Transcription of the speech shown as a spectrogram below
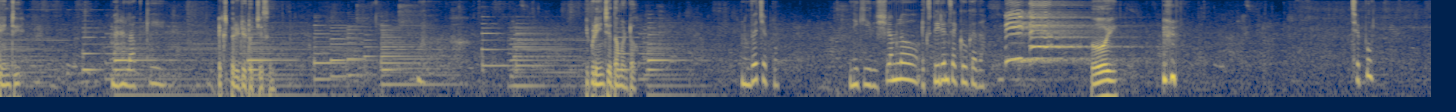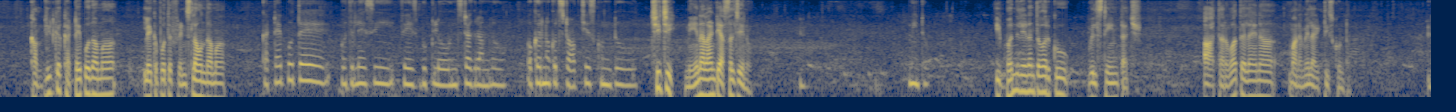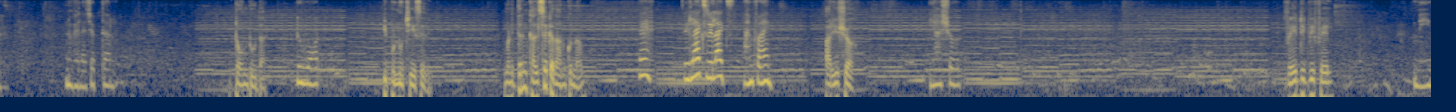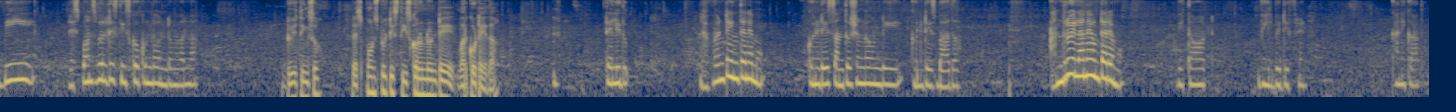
ఏంటి? మన లవ్కి ఎక్స్పైరీ డేట్ వచ్చేసింది. ఇప్పుడు ఏం చేద్దామంటావు? నువ్వే చెప్పు. నీకు ఈ విషయంలో ఎక్స్పీరియన్స్ ఎక్కువ కదా. ఓయ్! చెప్పు. కంప్లీట్గా కట్ అయిపోదామా లేకపోతే ఫ్రెండ్స్లా ఉందామా? కట్ అయిపోతే వదిలేసి ఫేస్బుక్లో ఇన్స్టాగ్రామ్లో ఒకరినొకరు స్టాక్ చేసుకుంటూ. చీచి నేను అలాంటి అస్సలు చేయను. మీటు ఇబ్బంది లేనంత వరకు విల్ స్టే ఇన్ టచ్ ఆ తర్వాత ఎలా అయినా మనమే లైట్ తీసుకుంటాం. నువ్వెలా చెప్తాను don't do that do what ఇప్పుడు నువ్వు చేసేది. మన ఇద్దరం కలిసే కదా అనుకుందాం. Hey relax relax I'm fine are you sure yeah sure why did we fail maybe responsibilities తీసుకోకుండా ఉండడం వల్ల. Do you think so responsibilities తీసుకొని ఉంటే వర్కౌట్ అయ్యేదా? తెలీదు. లవ్ అంటే ఇంతేనేమో. కొన్ని డేస్ సంతోషంగా ఉండి కొన్ని డేస్ బాధ. అందరూ ఇలానే ఉంటారేమో. We thought we'll be different కానీ కాదు.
